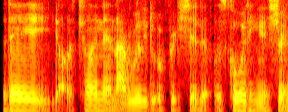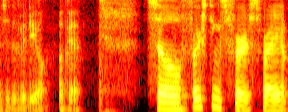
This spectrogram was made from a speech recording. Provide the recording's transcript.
today. Y'all are killing it, and I really do appreciate it. Let's go ahead and get straight into the video. Okay, so first things first, right?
